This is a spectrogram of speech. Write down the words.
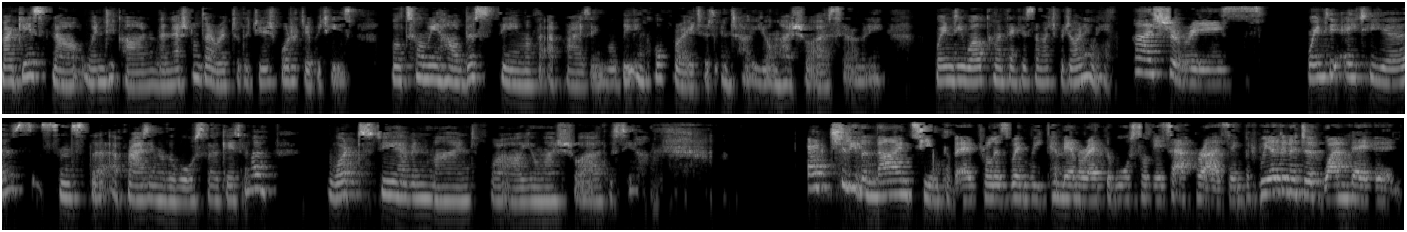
My guest now, Wendy Kahn, the National Director of the Jewish Board of Deputies, will tell me how this theme of the uprising will be incorporated into our Yom HaShoah ceremony. Wendy, welcome and thank you so much for joining me. Hi, Cherise. Wendy, 80 years since the uprising of the Warsaw Ghetto. What do you have in mind for our Yom HaShoah this year? Actually, the 19th of April is when we commemorate the Warsaw Ghetto Uprising, but we are going to do it one day early.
